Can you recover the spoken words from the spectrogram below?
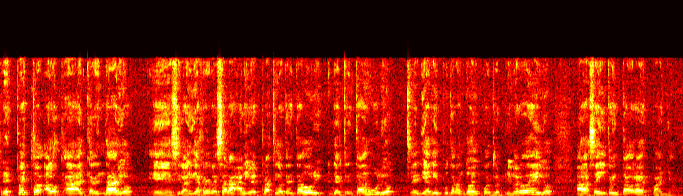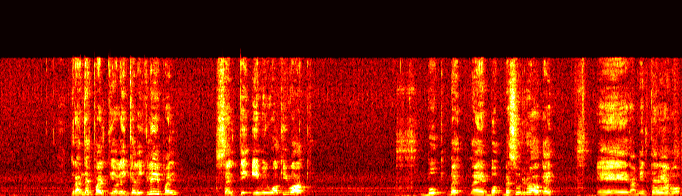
respecto a los, al calendario, eh, si la liga regresará a nivel práctico del 30, de, del 30 de julio, el día que disputarán dos encuentros. El primero de ellos a las 6 y 30 horas de España. Grandes partidos: Lakers y Clipper, Celtic y Milwaukee Bucks, Buck vs Rockets. también tenemos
